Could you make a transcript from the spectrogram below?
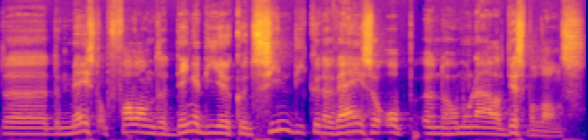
de, de meest opvallende dingen die je kunt zien, die kunnen wijzen op een hormonale disbalans?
